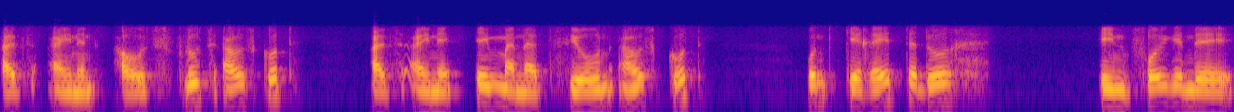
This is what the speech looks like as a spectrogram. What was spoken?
als einen Ausfluss aus Gott, als eine Emanation aus Gott und gerät dadurch in folgende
